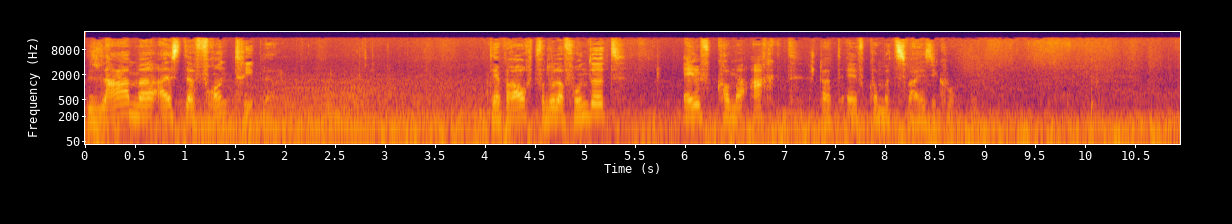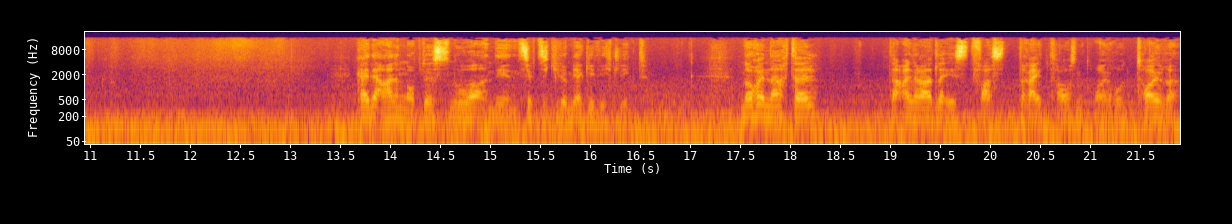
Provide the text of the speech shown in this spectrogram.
lahmer als der Fronttriebler. Der braucht von 0 auf 100 11,8 statt 11,2 Sekunden. Keine Ahnung, ob das nur an den 70 Kilo mehr Gewicht liegt. Noch ein Nachteil, der Allradler ist fast 3000 Euro teurer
